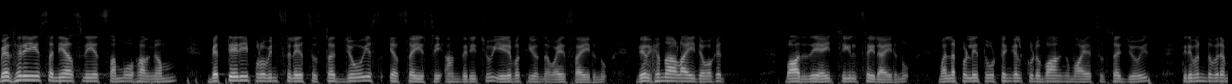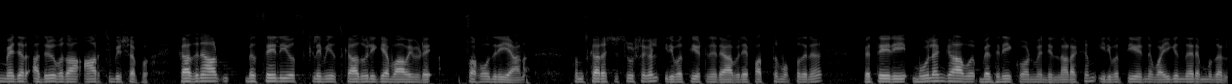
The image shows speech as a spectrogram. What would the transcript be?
ബഥനി സന്യാസിനി സമൂഹാംഗം. ബത്തേരി പ്രൊവിൻസിലെ sister Joyce S I C അന്തരിച്ചു. എഴുപത്തിയൊന്ന് വയസ്സായിരുന്നു. ദീർഘനാളായി രോഗബാധിതയായി ചികിത്സയിലായിരുന്നു. മല്ലപ്പള്ളി തോട്ടുങ്കൽ കുടുംബാംഗമായ സിസ്റ്റർ ജോയിസ് തിരുവനന്തപുരം മേജർ അതിരൂപത ആർച്ച് ബിഷപ്പ് കർദിനാൾ ബെസേലിയോസ് ക്ലിമീസ് കാതോലിക്ക ബാവയുടെ സഹോദരിയാണ്. സംസ്കാര ശുശ്രൂഷകൾ ഇരുപത്തിയെട്ടിന് രാവിലെ പത്ത് മുപ്പതിന് ബത്തേരി മൂലങ്കാവ് ബഥനി കോൺവെന്റിൽ നടക്കും. ഇരുപത്തിയേഴിന് വൈകുന്നേരം മുതൽ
